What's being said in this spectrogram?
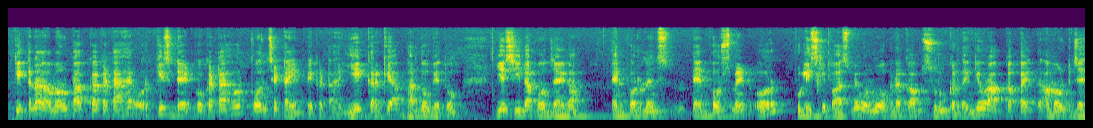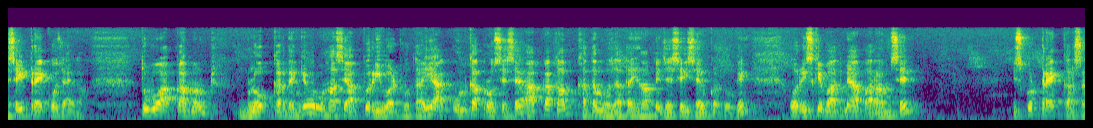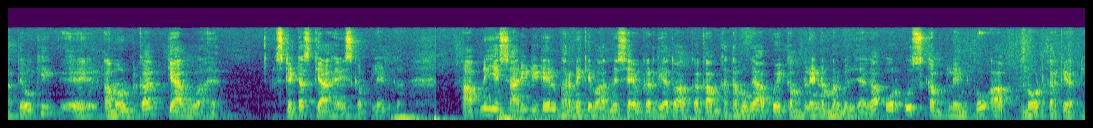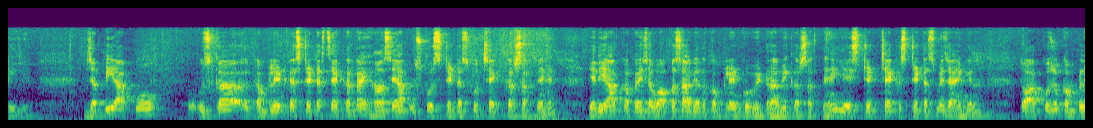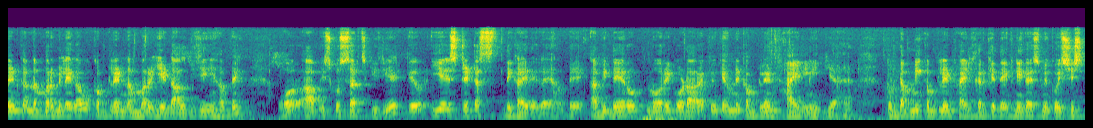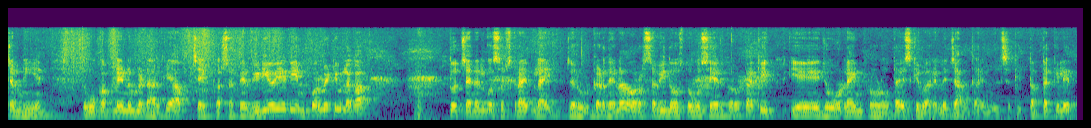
कितना अमाउंट आपका कटा है और किस डेट को कटा है और कौन से टाइम पे कटा है। ये करके आप भर दोगे तो ये सीधा पहुँच जाएगा एनफोर्समेंट एनफोर्समेंट और पुलिस के पास में और वो अपना काम शुरू कर देंगे और आपका अमाउंट जैसे ही ट्रैक हो जाएगा तो वो आपका अमाउंट ब्लॉक कर देंगे और वहाँ से आपको रिवर्ट होता है। या उनका प्रोसेस है। आपका काम खत्म हो जाता है यहाँ पे, जैसे ही सेव कर दोगे। और इसके बाद में आप आराम से इसको ट्रैक कर सकते हो कि अमाउंट का क्या हुआ है। स्टेटस क्या है इस कंप्लेंट का। आपने ये सारी डिटेल भरने के बाद में सेव कर दिया तो आपका काम खत्म हो गया। आपको एक कंप्लेंट नंबर मिल जाएगा और उस कंप्लेंट को आप नोट करके रख लीजिए। जब भी आपको उसका कंप्लेंट का स्टेटस चेक करना है। यहाँ से आप उसको स्टेटस को चेक कर सकते हैं। यदि आपका पैसा वापस आ गया तो कंप्लेंट को विड्रा भी कर सकते हैं। ये स्टेट चेक स्टेटस में जाएँगे ना तो आपको जो कंप्लेंट का नंबर मिलेगा, वो कंप्लेंट नंबर ये डाल दीजिए यहाँ पे और आप इसको सर्च कीजिए और ये स्टेटस दिखाई देगा यहाँ पे। अभी देर ऑफ़ नो रिकॉर्ड आ रहा है क्योंकि हमने कंप्लेंट फ़ाइल नहीं किया है। तो डम्मी कंप्लेंट फ़ाइल करके देखने का इसमें कोई सिस्टम नहीं है। तो वो कंप्लेंट नंबर डाल के आप चेक कर सकते हैं। वीडियो यदि इन्फॉर्मेटिव लगा तो चैनल को सब्सक्राइब, लाइक ज़रूर कर देना और सभी दोस्तों को शेयर करो ताकि ये जो ऑनलाइन फ्रॉड होता है, इसके बारे में जानकारी मिल सके। तब तक के लिए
